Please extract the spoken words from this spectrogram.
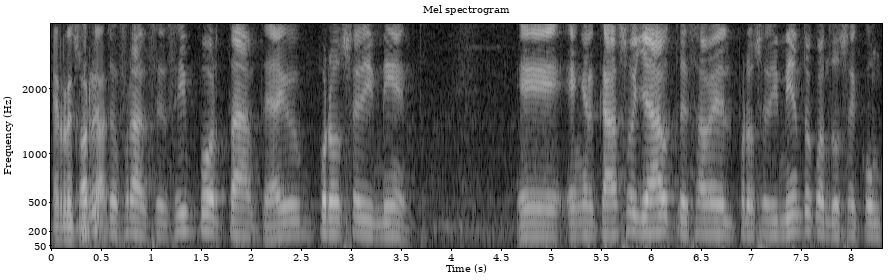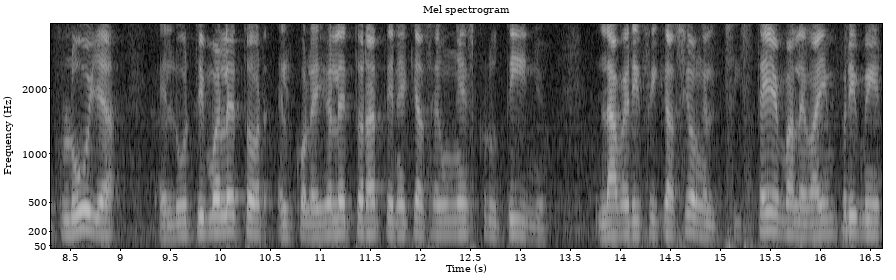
El resultado. Correcto, Francis, es importante, hay un procedimiento. Eh, en el caso ya, usted sabe el procedimiento, cuando se concluya el último elector, el colegio electoral tiene que hacer un escrutinio. La verificación, el sistema le va a imprimir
